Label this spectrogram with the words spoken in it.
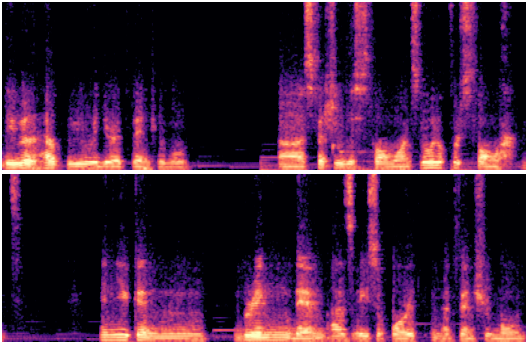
They will help you with your adventure mode. Uh, especially the strong ones. Go look for strong ones. And you can bring them as a support in adventure mode.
